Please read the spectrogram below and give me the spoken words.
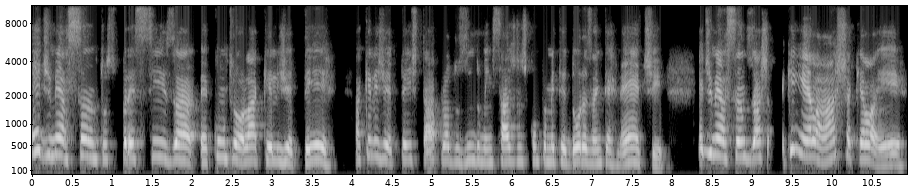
Edmeia Santos precisa é, controlar aquele GT, aquele GT está produzindo mensagens comprometedoras na internet. Edmeia Santos acha quem ela acha que ela é.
